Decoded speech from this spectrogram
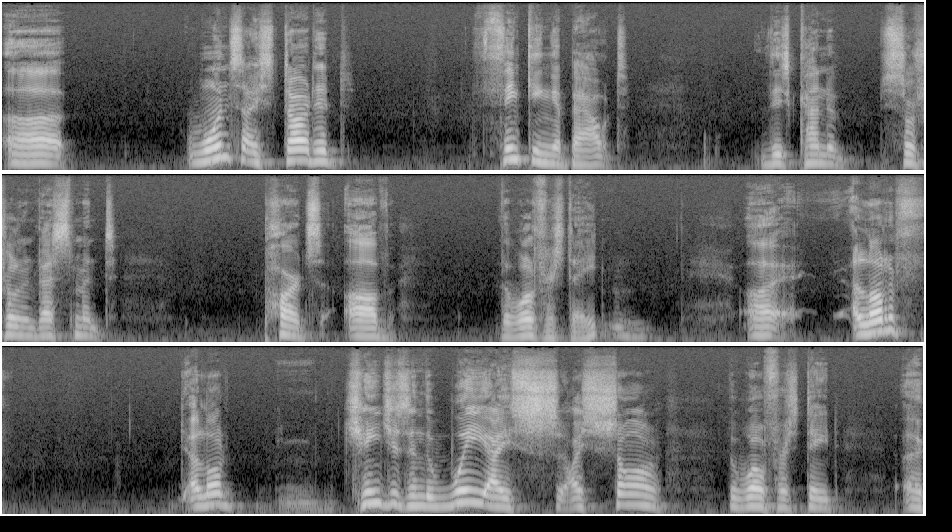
Uh, once I started thinking about these kind of social investment parts of the welfare state, mm. uh, a lot of a lot of changes in the way I, I saw the welfare state uh,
